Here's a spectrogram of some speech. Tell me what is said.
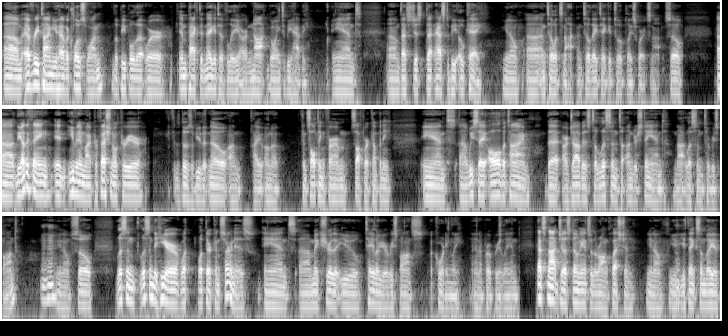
um, every time you have a close one, the people that were impacted negatively are not going to be happy, and um, that's just that has to be okay, you know, uh, until it's not, until they take it to a place where it's not. So uh, the other thing, in, even in my professional career, for those of you that know, um, I own a consulting firm, software company, and uh, we say all the time that our job is to listen to understand, not listen to respond. Mm-hmm. You know, so listen listen to hear what what their concern is, and uh, make sure that you tailor your response accordingly and appropriately. And that's not just don't answer the wrong question. You know, you, mm-hmm. you think somebody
